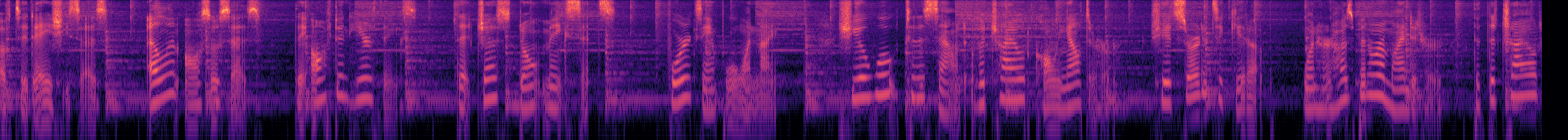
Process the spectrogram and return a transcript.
of today, she says. Ellen also says they often hear things that just don't make sense. For example, one night, she awoke to the sound of a child calling out to her. She had started to get up when her husband reminded her that the child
